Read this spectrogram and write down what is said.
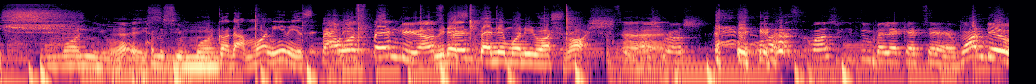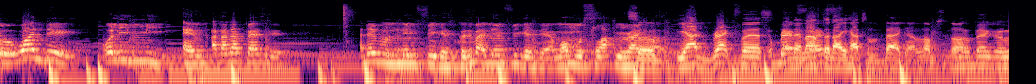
Shh. Money, oh. Hey, let me see money. You got that money in it, I spending. was spending, I was We the spending. spending money rush rush. Rush, Uh-huh. rush. once, once we eating belekete, one day, oh, one day, only me and another person. I don't even name figures because if I name figures, there, mom will slap me right So now. you had breakfast, and then after that you had some burger and lobster. No burger and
